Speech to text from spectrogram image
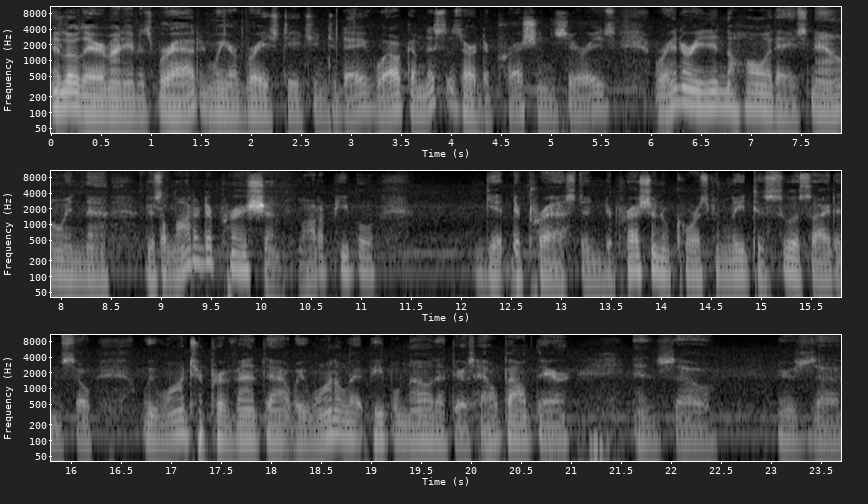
Hello there, my name is Brad, and we are Grace Teaching today. Welcome. This is our depression series. We're entering in the holidays now, and uh, there's a lot of depression. A lot of people get depressed, and depression, of course, can lead to suicide, and so we want to prevent that. We want to let people know that there's help out there, and so there's uh,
